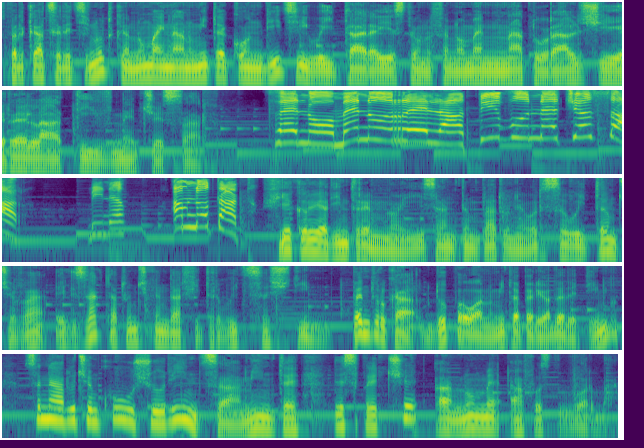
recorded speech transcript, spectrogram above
Sper că ați reținut că numai în anumite condiții uitarea este un fenomen natural și relativ necesar. Fenomen relativ necesar. Bine, am notat Fiecăruia dintre noi s-a întâmplat uneori să uităm ceva exact atunci când ar fi trebuit să știm, pentru ca, după o anumită perioadă de timp, să ne aducem cu ușurință aminte despre ce anume a fost vorba.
